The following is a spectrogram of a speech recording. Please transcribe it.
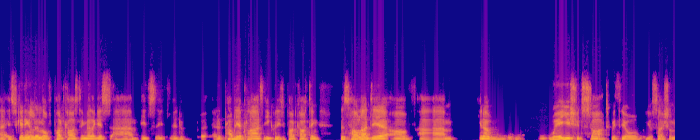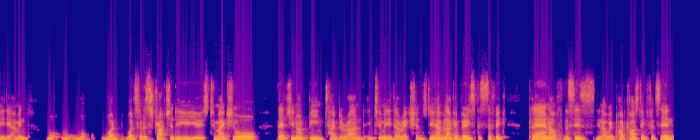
uh, it's getting a little off podcasting, but I guess um, it's it, it, it probably applies equally to podcasting. This whole idea of um, you know where you should start with your your social media. I mean, what what what sort of structure do you use to make sure that you're not being tugged around in too many directions? Do you have like a very specific plan of this is you know where podcasting fits in.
